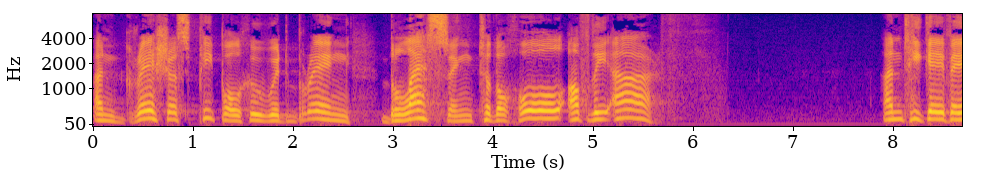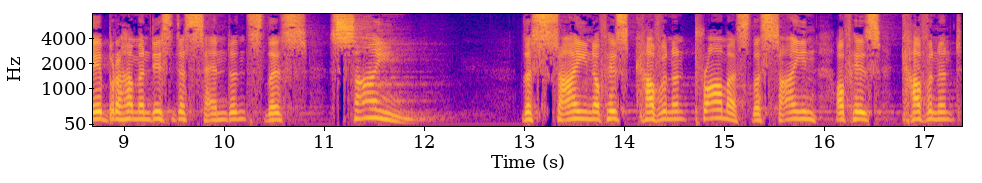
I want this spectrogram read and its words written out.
and gracious people who would bring blessing to the whole of the earth. And he gave Abraham and his descendants this sign the sign of his covenant promise, the sign of his covenant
